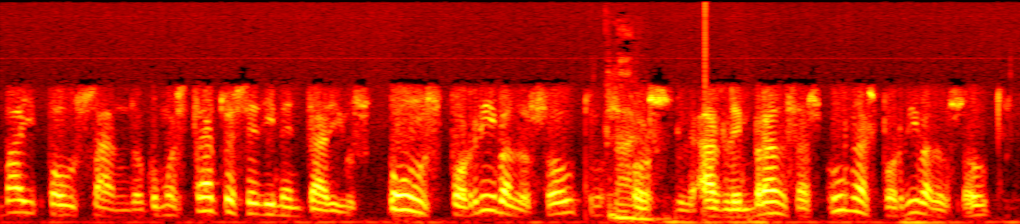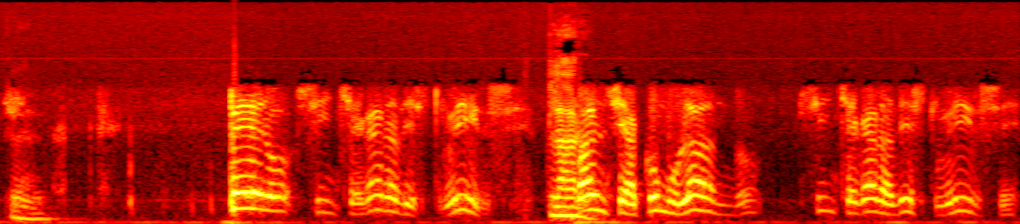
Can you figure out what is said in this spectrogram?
vai pousando como estratos sedimentarios uns por riba dos outros, claro. os, as lembranzas unhas por riba dos outros, sí. pero sin chegar a destruirse. Claro. Vanse acumulando sin chegar a destruirse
